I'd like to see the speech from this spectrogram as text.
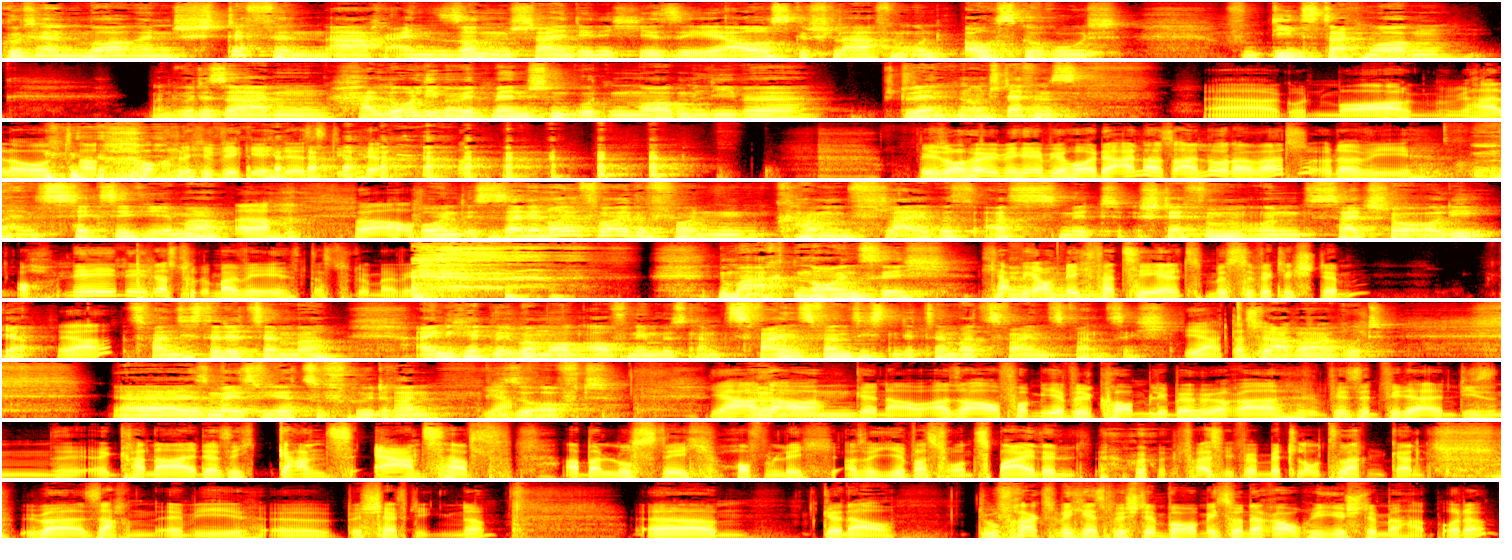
Guten Morgen, Steffen. Ach, ein Sonnenschein, den ich hier sehe. Ausgeschlafen und ausgeruht. Vom Dienstagmorgen. Man würde sagen, hallo, liebe Mitmenschen. Guten Morgen, liebe Studenten und Steffens. Ja, guten Morgen. Hallo, Tag, Olli. Wie geht es dir? Wieso höre ich mich irgendwie heute anders an oder was? Oder wie? Nein, sexy wie immer. Ach, hör auf. Und es ist eine neue Folge von Come Fly With Us mit Steffen und Sideshow Olli. Och, nee, nee, das tut immer weh. Das tut immer weh. Nummer 98. Ich habe mich auch nicht verzählt. Müsste wirklich stimmen. Ja. Ja. 20. Dezember. Eigentlich hätten wir übermorgen aufnehmen müssen, am 22. Dezember 22. Ja, das wäre Aber natürlich- gut. Da sind wir jetzt wieder zu früh dran, wie Ja. so oft. Ja, also auch, Ähm, genau. Also auch von mir willkommen, liebe Hörer. Wir sind wieder in diesem äh, Kanal, der sich ganz ernsthaft, aber lustig, hoffentlich, also jeweils für uns beide, ich weiß nicht, wer mit uns lachen kann, über Sachen irgendwie äh, beschäftigen. Ne? Ähm, genau. Du fragst mich jetzt bestimmt, warum ich so eine rauchige Stimme habe, oder?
